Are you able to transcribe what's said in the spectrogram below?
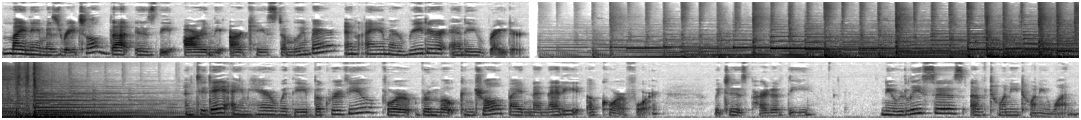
my name is Rachel. That is the R in the RK Stumblingbear, and I am a reader and a writer. And today I am here with a book review for Remote Control by Nnedi Okorafor, which is part of the new releases of 2021.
